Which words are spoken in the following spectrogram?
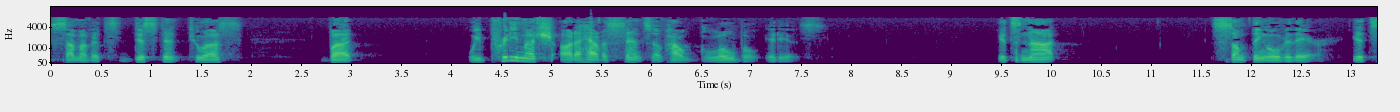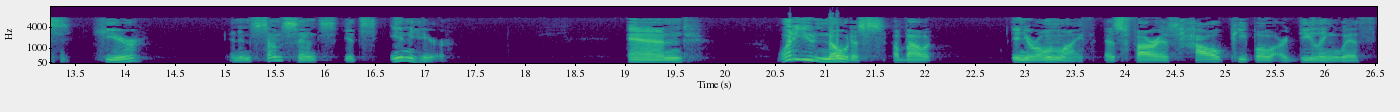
some of it's distant to us, but we pretty much ought to have a sense of how global it is. It's not something over there. It's here, and in some sense, it's in here. And what do you notice about in your own life as far as how people are dealing with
